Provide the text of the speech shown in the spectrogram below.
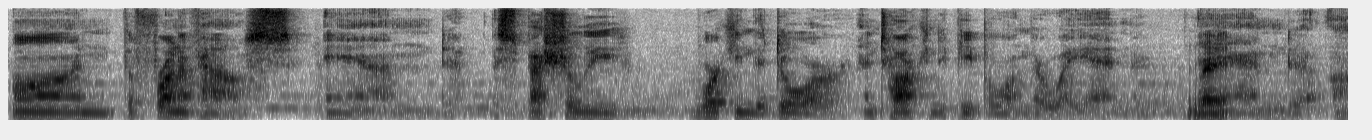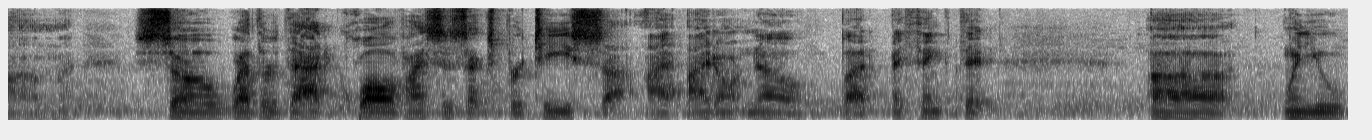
on the front of house and especially working the door and talking to people on their way in. Right. And um, so whether that qualifies as expertise, I, I don't know. But I think that uh, when you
